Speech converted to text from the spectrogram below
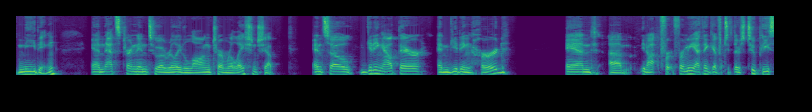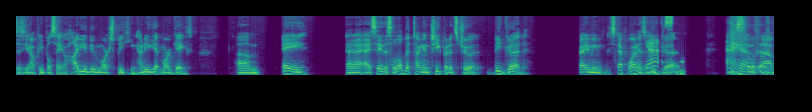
needing," and that's turned into a really long term relationship. And so, getting out there and getting heard, and um, you know, for for me, I think if t- there's two pieces. You know, people say, well, "How do you do more speaking? How do you get more gigs?" Um, a, and I, I say this a little bit tongue in cheek, but it's true. Be good right? I mean, step one is yes. be good. Absolutely. And, um,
